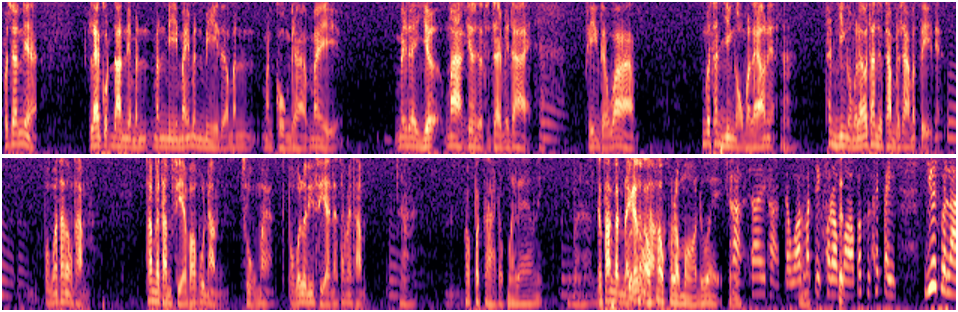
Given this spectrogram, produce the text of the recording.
เพราะฉะนั้นเนี่ยแรงกดดันเนี่ยมันมันมีไหมมันมีแต่มันมันคงจะไม่ไม่ได้เยอะมากที่เราจะตัดสินใจไม่ได้อืมเพียงแต่ว่าเมื่อท่านยิงออกมาแล้วเนี่ยอ่าท่านยิงออกมาแล้วว่าท่านจะทำประชามติเนี่ยอืมอืมผมว่าท่านต้องทำถ้าไม่ทำเสียเพราะผู้นำสูงมาก ผมว่าเรื่องนี้เสียนะถ้าไม่ทำอืมอ่าเพราะประกาศออกมาแล้วนี่ ใช่ไหมฮะจะทำแบบไหนก็ต้องรู้สึเอาทำ เข้าครมด้วยใช่ไหม ค่ะใช่ค่ะ แต่ว่าอ่ามติครมก็คือให้ไปยืดเวลา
